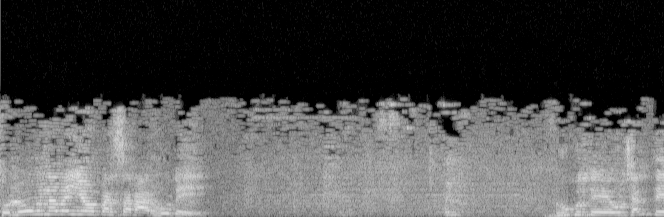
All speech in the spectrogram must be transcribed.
तो लोग नवैयों पर सवार हो गए। डूबते उछलते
